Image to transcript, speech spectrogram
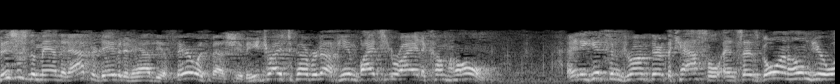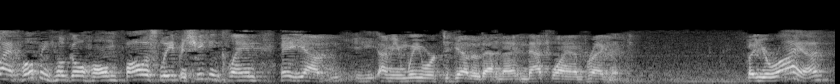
This is the man that after David had had the affair with Bathsheba, he tries to cover it up. He invites Uriah to come home. And he gets him drunk there at the castle and says, Go on home to your wife, hoping he'll go home, fall asleep, and she can claim, Hey, yeah, I mean, we were together that night, and that's why I'm pregnant. But Uriah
